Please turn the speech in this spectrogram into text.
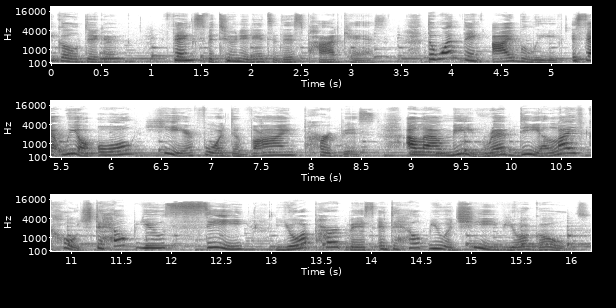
Gold Digger. Thanks for tuning into this podcast. The one thing I believe is that we are all here for a divine purpose. Allow me, Rev D, a life coach, to help you see your purpose and to help you achieve your goals.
